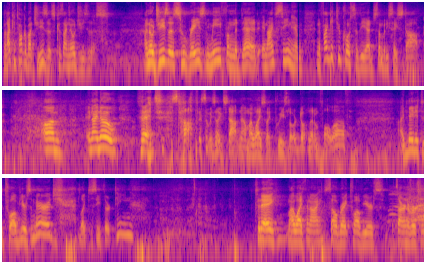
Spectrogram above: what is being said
But I can talk about Jesus because I know Jesus. I know Jesus who raised me from the dead, and I've seen him. And if I get too close to the edge, somebody say, Stop. Um, and I know that, stop. Somebody's like, Stop now. My wife's like, Please, Lord, don't let him fall off. I made it to 12 years of marriage. I'd like to see 13. Today, my wife and I celebrate 12 years. It's our anniversary.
